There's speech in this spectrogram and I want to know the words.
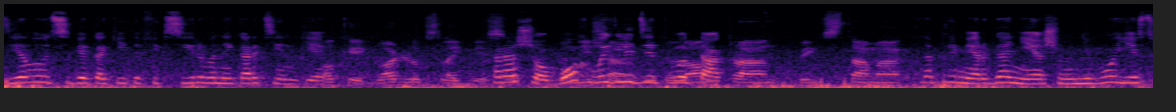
делают себе какие-то фиксированные картинки. Okay, God looks like this. Хорошо, Бог Ganesha выглядит вот так. Trunk, big stomach, Например, Ганеша, у него есть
